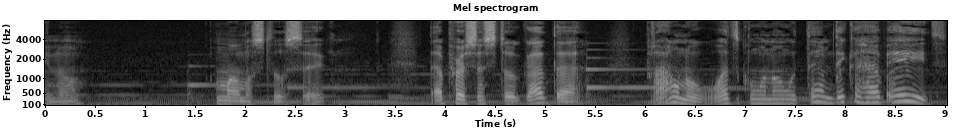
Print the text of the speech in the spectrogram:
You know? My mom was still sick. That person still got that. But I don't know what's going on with them. They could have AIDS.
